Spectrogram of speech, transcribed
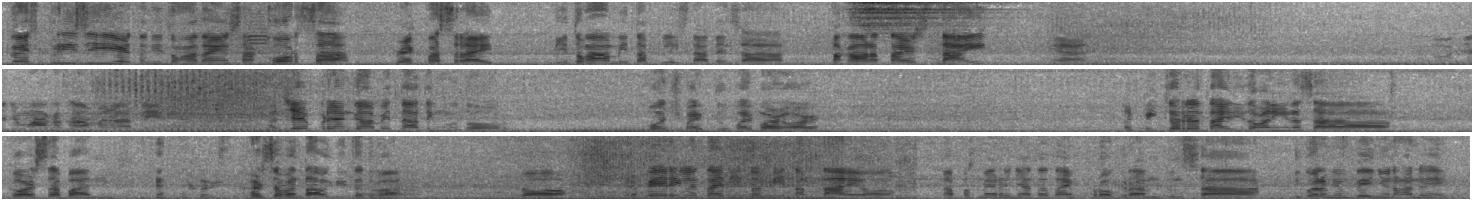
Up guys? Breezy here. Nandito nga tayo sa Corsa Breakfast Ride. Dito nga ang meetup place natin sa Takara Tires Naik. Ayan. So, yan yung mga kasama natin. At syempre ang gamit nating motor, Bodge 525RR. Nagpicture lang tayo dito kanina sa Corsa van. Corsa van tawag dito, di ba? So, preparing lang tayo dito, meet up tayo. Tapos meron yata tayong program dun sa, di ko alam yung venue ng ano eh.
